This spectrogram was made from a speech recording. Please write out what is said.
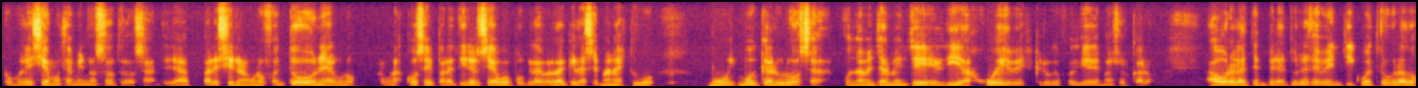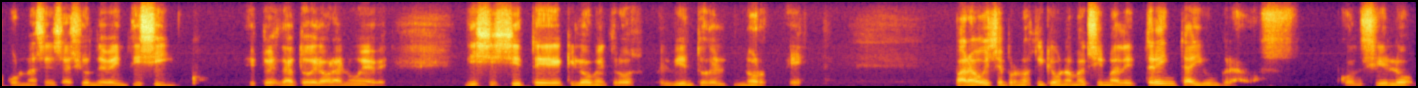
Como le decíamos también nosotros antes, ya aparecieron algunos fuentones, algunos, algunas cosas para tirarse agua, porque la verdad que la semana estuvo muy, muy calurosa, fundamentalmente el día jueves, creo que fue el día de mayor calor. Ahora la temperatura es de 24 grados con una sensación de 25. Esto es dato de la hora 9. 17 kilómetros el viento del noreste. Para hoy se pronostica una máxima de 31 grados, con cielo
